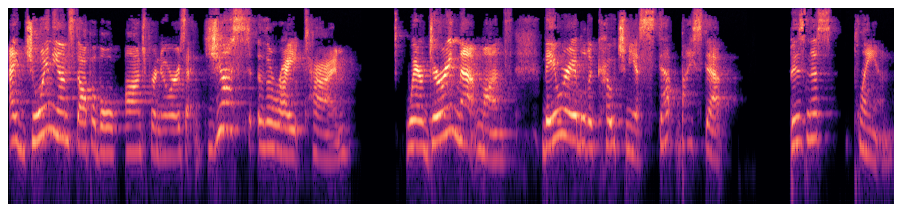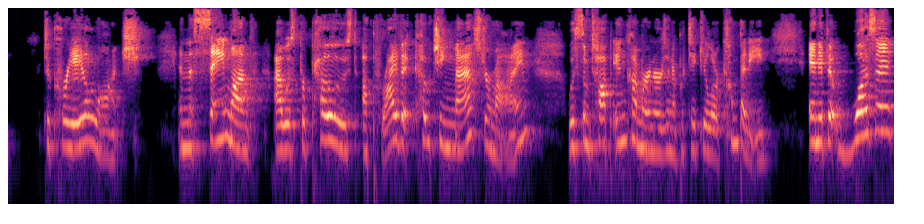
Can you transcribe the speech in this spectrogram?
I joined the Unstoppable Entrepreneurs at just the right time, where during that month, they were able to coach me a step by step business plan to create a launch. In the same month, I was proposed a private coaching mastermind with some top income earners in a particular company. And if it wasn't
